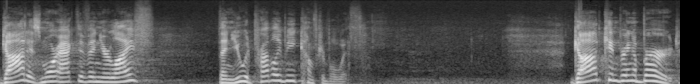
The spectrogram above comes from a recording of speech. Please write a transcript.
God is more active in your life than you would probably be comfortable with. God can bring a bird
